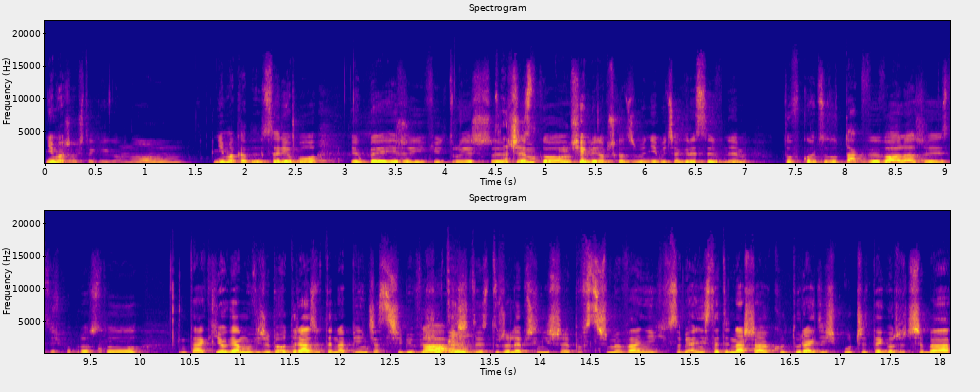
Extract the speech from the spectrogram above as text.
Nie ma czegoś takiego. No, Nie ma, serio, bo jakby jeżeli filtrujesz e, Znaczy, wszystko mm. siebie na przykład, żeby nie być agresywnym, to w końcu to tak wywala, że jesteś po prostu... Tak, yoga mówi, żeby od razu te napięcia z siebie Tak. wyrzucać. To jest dużo lepsze niż e, powstrzymywanie ich w sobie. A niestety nasza kultura gdzieś uczy tego, że trzeba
